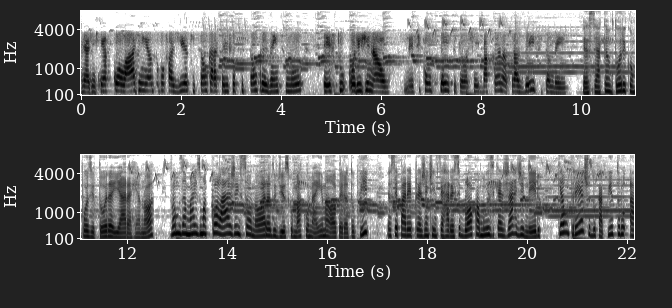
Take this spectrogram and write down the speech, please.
Né? A gente tem a colagem e a antropofagia, que são características que estão presentes no texto original, nesse conceito que eu achei bacana trazer isso também. Essa é a cantora e compositora Yara Renó. Vamos a mais uma colagem sonora do disco Macunaíma Ópera Tupi. Eu separei para a gente encerrar esse bloco a música Jardineiro, que é um trecho do capítulo A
